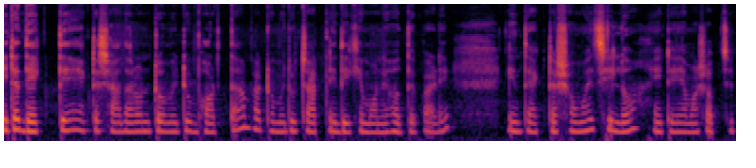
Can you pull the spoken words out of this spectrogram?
এটা দেখতে একটা সাধারণ টমেটো ভর্তা বা টমেটো চাটনি দেখে মনে হতে পারে। কিন্তু একটা সময় ছিল, এটাই আমার সবচেয়ে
